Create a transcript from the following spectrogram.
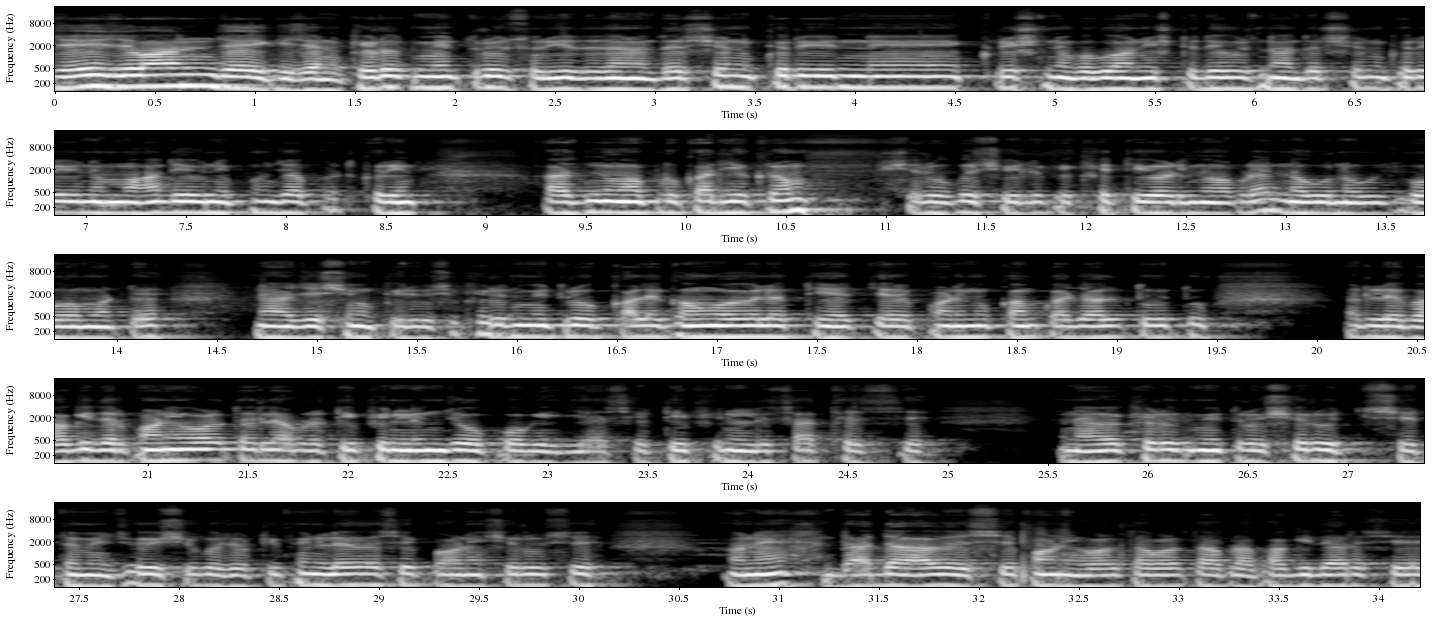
જય જવાન, જય કિસાન. ખેડૂત મિત્રો, સૂર્યદાદાના દર્શન કરીને, કૃષ્ણ ભગવાન ઈષ્ટદેવના દર્શન કરીને, મહાદેવની પૂજાપાઠ કરીને આજનું આપણું કાર્યક્રમ શરૂ કરશું. એટલે કે ખેતીવાડીનું આપણે નવું નવું જોવા માટે. ને આજે શું કર્યું છે? ખેડૂત મિત્રો, કાલે ઘઉં વાવેલા ત્યાં અત્યારે પાણીનું કામકાજ હાલતું હતું. એટલે ભાગીદાર પાણી વાળતા એટલે આપણે ટિફિન લઈને જો પોગી ગયા છે. ટિફિન સાથે જ છે. અને હવે ખેડૂત મિત્રો, શરૂ જ છે. તમે જોઈ શકો છો, ટિફિન લેવે છે, પાણી શરૂ છે અને દાદા આવે છે, પાણી વળતા વળતા આપણા ભાગીદાર છે.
